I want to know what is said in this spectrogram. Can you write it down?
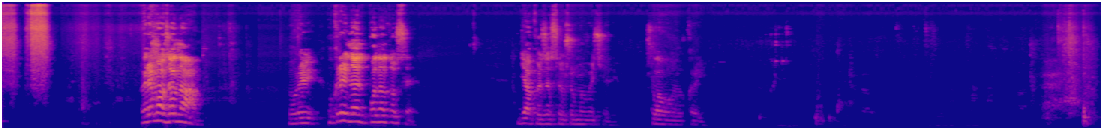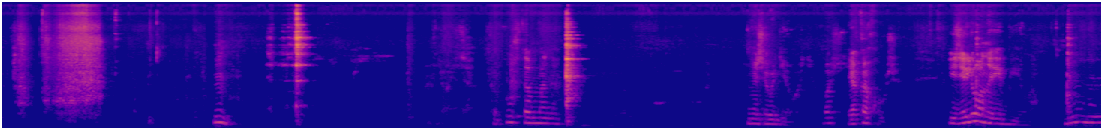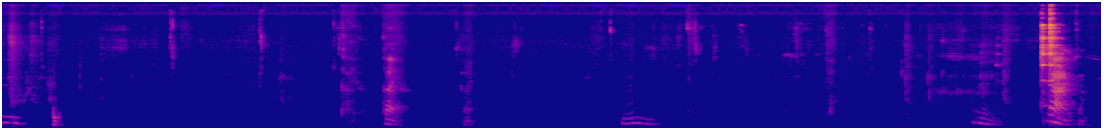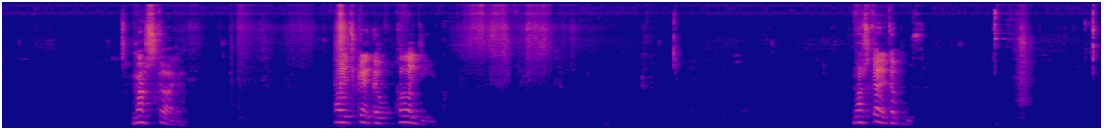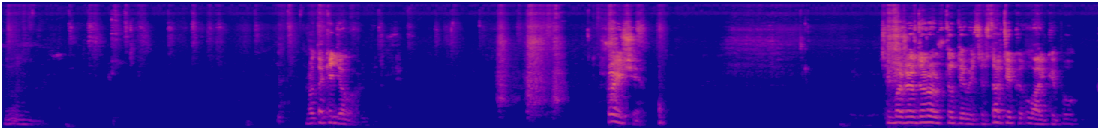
Перемога нам! Ури- Україна понад усе. Дякую за все, що ми вечері. Слава Україні! М. Капуста в мене. Нічого делать. Бачите, яка хоче. І зелена, і біла. Кайф. Кайф. А, это. Морская. А это как в холодильник. Морская капуста. Вот такие дела. Що ще? Всім бажаю здоров'я, хто дивиться. Ставте к- лайки,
